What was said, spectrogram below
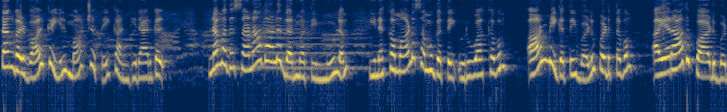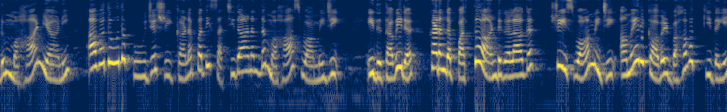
தங்கள் வாழ்க்கையில் மாற்றத்தை காண்கிறார்கள். நமது சனாதன தர்மத்தின் மூலம் இணக்கமான சமூகத்தை உருவாக்கவும் ஆன்மீகத்தை வலுப்படுத்தவும் அயராது பாடுபடும் மகா ஞானி அவதூத பூஜை ஸ்ரீ கணபதி சச்சிதானந்த மகா சுவாமிஜி. இது தவிர கடந்த பத்து ஆண்டுகளாக ஸ்ரீ சுவாமிஜி அமெரிக்காவில் பகவத்கீதையை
